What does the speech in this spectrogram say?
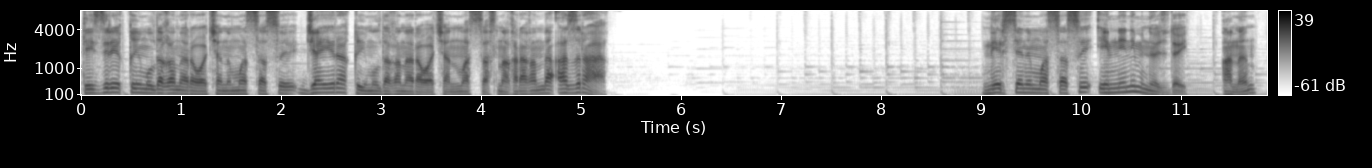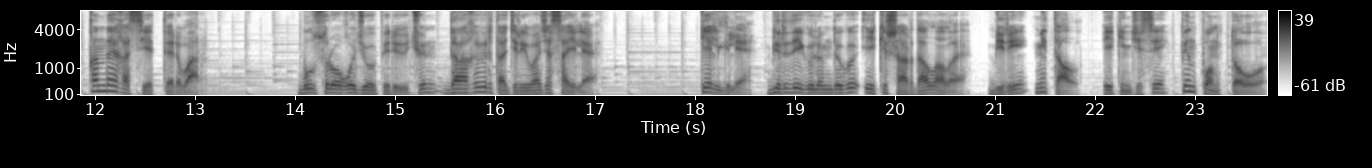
тезирээк кыймылдаган арабачанын массасы жайыраак кыймылдаган арабачанын массасына караганда азыраак. Нерсенин массасы эмнени мүнөздөйт анын кандай касиеттери бар? Бул суроого жооп берүү үчүн дагы бир тажрыйба жасайлы келгиле бирдей көлөмдөгү эки шарды алалы. Бири металл экинчиси пинг понг тобу.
